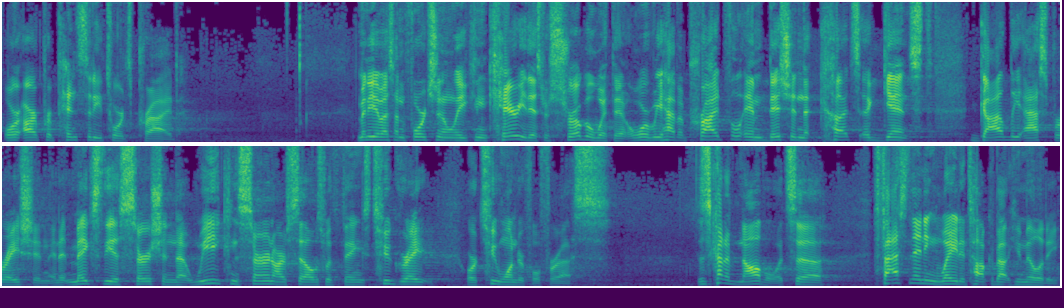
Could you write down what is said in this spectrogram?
or our propensity towards pride. Many of us, unfortunately, can carry this or struggle with it, or we have a prideful ambition that cuts against godly aspiration, and it makes the assertion that we concern ourselves with things too great or too wonderful for us. This is kind of novel. It's a fascinating way to talk about humility.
